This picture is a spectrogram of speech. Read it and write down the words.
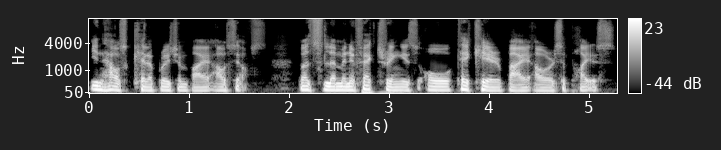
in-house calibration by ourselves, but the manufacturing is all take care by our suppliers.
